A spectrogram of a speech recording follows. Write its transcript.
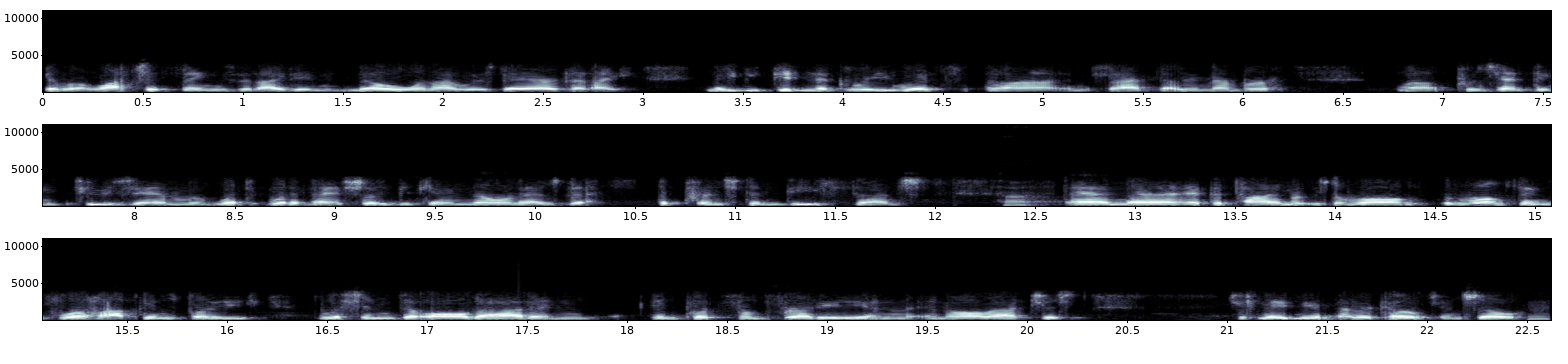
There were lots of things that I didn't know when I was there that I maybe didn't agree with. Uh, in fact, I remember uh, presenting to Zim what what eventually became known as the the Princeton defense. Huh. And uh, at the time, it was the wrong the wrong thing for Hopkins, but he listened to all that and input from Freddie and and all that just just made me a better coach. And so, hmm.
